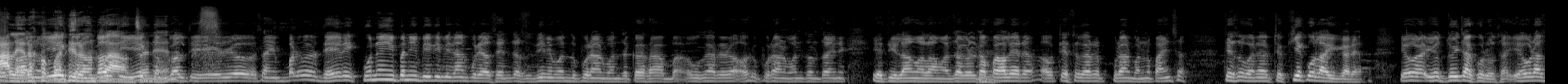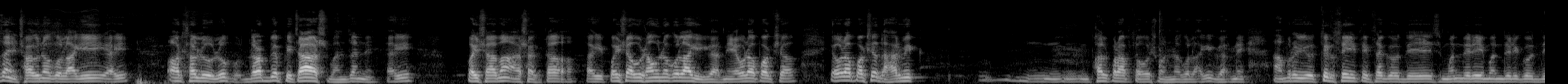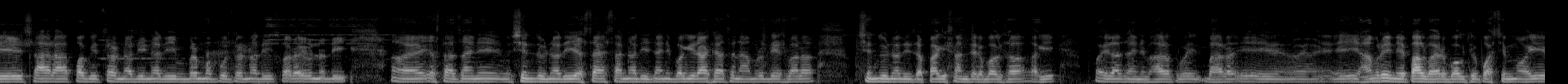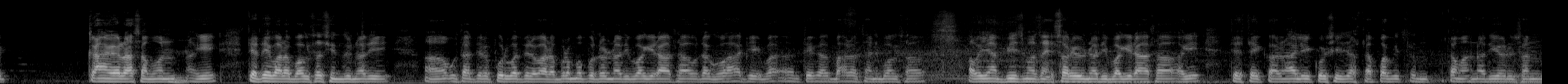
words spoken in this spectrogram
पालेर भनिरहनु गल्ती, हुन्छ नि? गल्ती यो चाहिँ बडो धेरै कुनै पनि विधि विधान पुर्याएको छैन जस्तो दिनबन्धु पुराण भन्छ कथा उ गरेर अरू पुराण भन्छन् चाहिँ यति लामा लामा जगल्टा पालेर अब त्यस्तो गरेर पुराण भन्न पाइन्छ त्यसो भनेर त्यो के को लागि गरे एउटा यो दुईवटा कुरो छ एउटा चाहिँ ठग्नको लागि है अर्थलोलुप द्रव्य पिचास भन्छन् नि है पैसामा आसक्त है पैसा उठाउनको लागि गर्ने एउटा पक्ष एउटा पक्ष धार्मिक फल प्राप्त होस् भन्नको लागि गर्ने। हाम्रो यो तीर्थै तीर्थको देश मन्दिरै मन्दिरको देश सारा पवित्र नदी नदी ब्रह्मपुत्र नदी सरयू नदी यस्ता चाहिने सिन्धु नदी यस्ता यस्ता नदी चाहिँ बगिराखेका छन् हाम्रो देशबाट। सिन्धु नदी त पाकिस्तानतिर बग्छ अघि पहिला चाहिँ नि भारत भारत ए हाम्रै नेपाल भएर बग्थ्यो पश्चिम अघि काँगडासम्म है। त्यतैबाट बग्छ सिन्धु नदी। उतातिर पूर्वतिरबाट ब्रह्मपुत्र नदी बगिरहेछ उता गुवाहाटीबाट चाहिँ बग्छ अब यहाँ बिचमा चाहिँ सरयू नदी बगिरहेछ है त्यस्तै कर्णाली कोशी जस्ता पवित्र तमा नदीहरू छन्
